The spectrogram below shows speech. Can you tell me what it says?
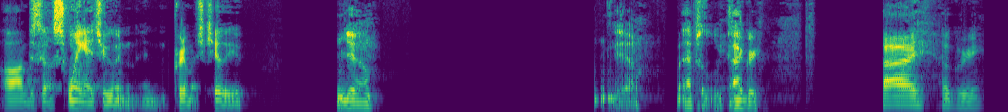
oh, I'm just gonna swing at you and, and pretty much kill you. Yeah. Yeah, absolutely. I agree. I agree.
